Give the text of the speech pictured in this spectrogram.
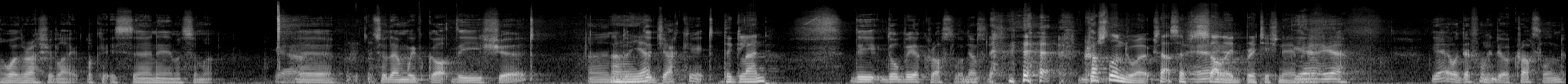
or whether I should like look at his surname or something. Yeah. Uh, so then we've got the shirt and Ah, yeah. the jacket. The Glen. The there'll be a Crossland. Crossland Works. That's a Yeah. solid British name. Yeah, isn't it? yeah, yeah. We'll definitely do a Crossland.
